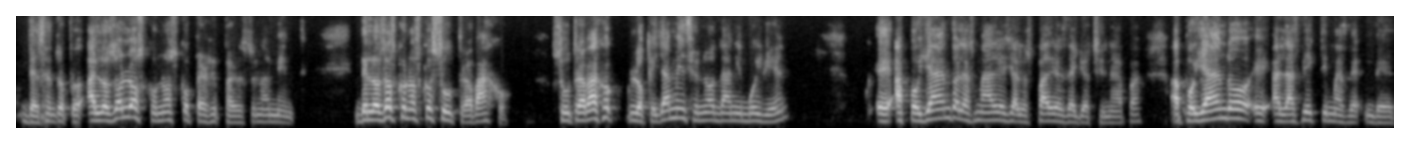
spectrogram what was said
del Centro PRO. A los dos los conozco personalmente De los dos conozco su trabajo. Su trabajo, lo que ya mencionó Dani muy bien, eh, apoyando a las madres y a los padres de Ayotzinapa, apoyando eh, a las víctimas de, de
